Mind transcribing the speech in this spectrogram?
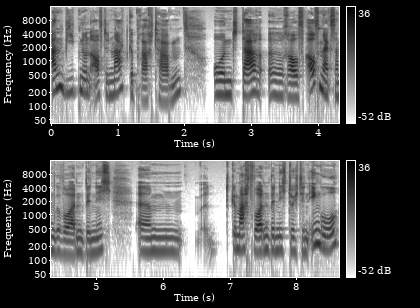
anbieten und auf den Markt gebracht haben. Und darauf aufmerksam geworden bin ich, ähm, gemacht worden bin ich durch den Ingo.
